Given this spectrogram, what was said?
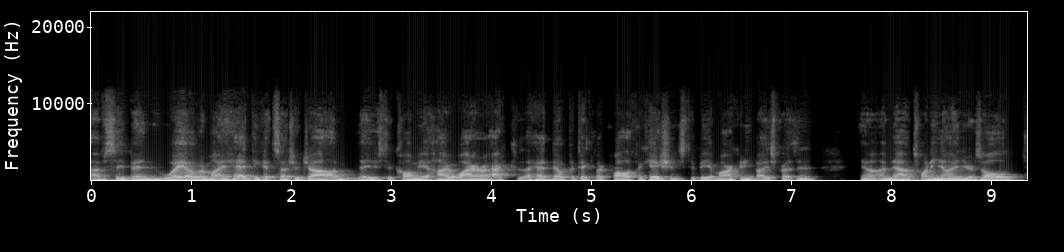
obviously been way over my head to get such a job. They used to call me a high wire act because I had no particular qualifications to be a marketing vice president. You know, I'm now 29 years old,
